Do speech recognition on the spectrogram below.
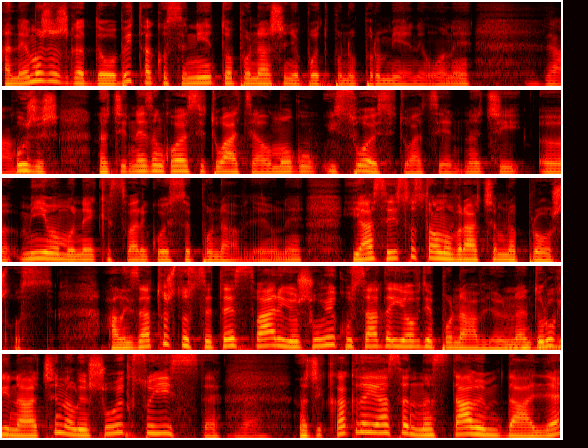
a ne možeš ga dobiti ako se nije to ponašanje potpuno promijenilo, ne? Da. Kužiš, znači ne znam koja je situacija, ali mogu iz svoje situacije. Znači, e, mi imamo neke stvari koje se ponavljaju, ne? Ja se isto stalno vraćam na prošlost. Ali zato što se te stvari još uvijek u sada i ovdje ponavljaju. Na drugi način, ali još uvijek su iste. Znači, kako da ja sad nastavim dalje,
